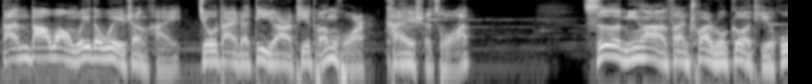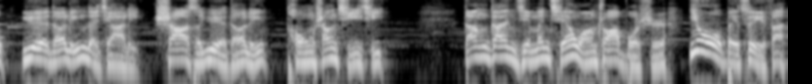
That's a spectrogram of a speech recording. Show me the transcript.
胆大妄为的魏振海就带着第二批团伙开始作案。四名案犯窜入个体户岳德林的家里，杀死岳德林，捅伤其妻。当干警们前往抓捕时，又被罪犯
